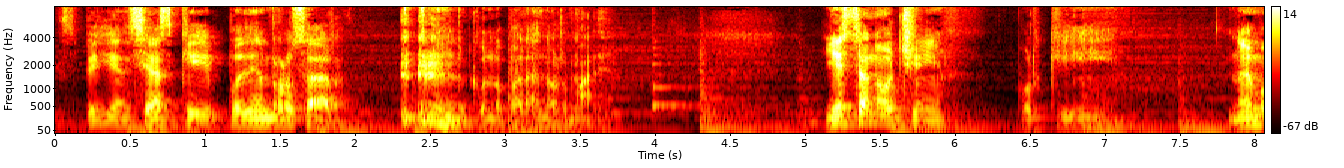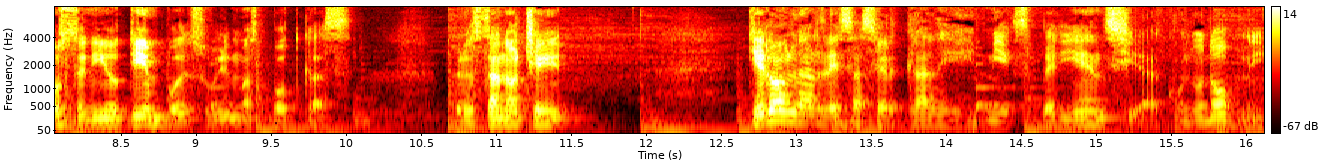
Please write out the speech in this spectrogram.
experiencias que pueden rozar con lo paranormal. Y esta noche, porque no hemos tenido tiempo de subir más podcasts, pero esta noche Quiero hablarles acerca de mi experiencia con un ovni.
